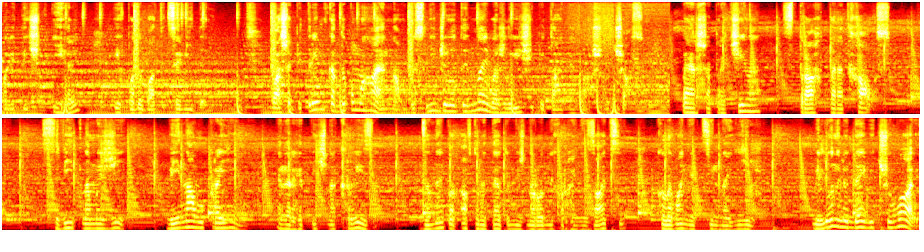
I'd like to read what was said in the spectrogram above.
Політичні ігри і вподобати це відео. Ваша підтримка допомагає нам досліджувати найважливіші питання нашого часу. Перша причина страх перед хаосом. Світ на межі, війна в Україні, енергетична криза, занепад авторитету міжнародних організацій, коливання цін на їжу. Мільйони людей відчувають,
